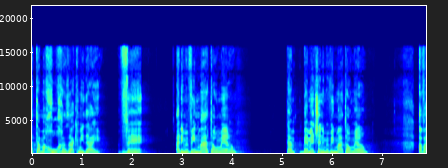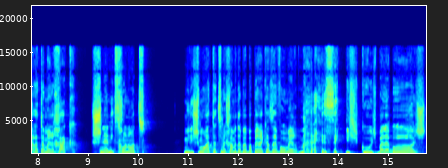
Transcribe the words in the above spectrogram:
אתה מכור חזק מדי, ואני מבין מה אתה אומר, אתה, באמת שאני מבין מה אתה אומר, אבל אתה מרחק שני ניצחונות מלשמוע את עצמך מדבר בפרק הזה ואומר, מה איזה קשקוש בלבוש.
